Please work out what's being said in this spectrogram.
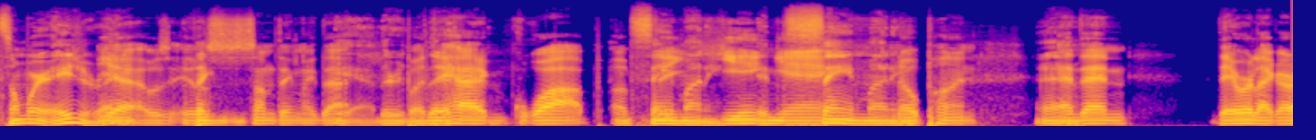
somewhere Asia, right? Yeah, it was it was something like that. yeah, they're, But they're they had guap of insane money, yin yang, insane money. no pun. Yeah. And then they were like, "All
